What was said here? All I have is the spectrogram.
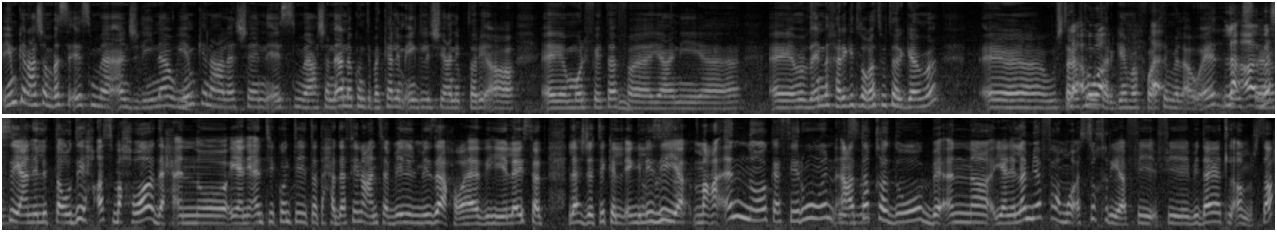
يمكن عشان بس اسم أنجلينا ويمكن علشان اسم عشان أنا كنت بتكلم انجلش يعني بطريقة آه ملفتة فيعني آه مبدئيا خريجة لغات وترجمة آه واشتغلت مترجمة في وقت من الأوقات لا بس, بس يعني للتوضيح أصبح واضح إنه يعني أنت كنت تتحدثين عن سبيل المزاح وهذه ليست لهجتك الإنجليزية. مع إنه كثيرون بالزبط. اعتقدوا بأن يعني لم يفهموا السخرية في في بداية الأمر صح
